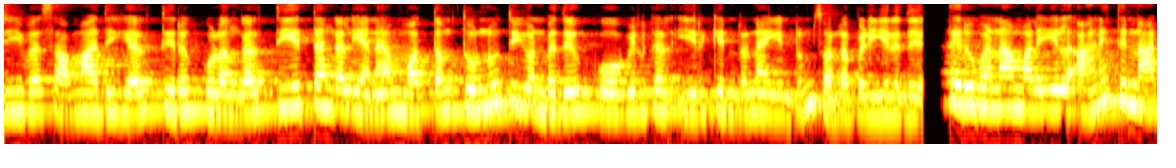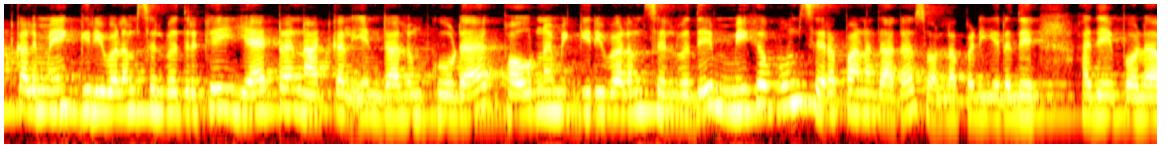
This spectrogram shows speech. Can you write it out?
ஜீவ சமாதிகள் திருக்குளங்கள் தீர்த்தங்கள் என மொத்தம் தொண்ணூற்றி ஒன்பது கோவில்கள் இருக்கின்றன என்றும் சொல்லப்படுகிறது. திருவண்ணாமலையில் அனைத்து நாட்களுமே கிரிவலம் செல்வதற்கு ஏற்ற நாட்கள் என்றாலும் கூட பௌர்ணமி கிரிவலம் செல்வது மிகவும் சிறப்பானதாக சொல்லப்படுகிறது. அதே போல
